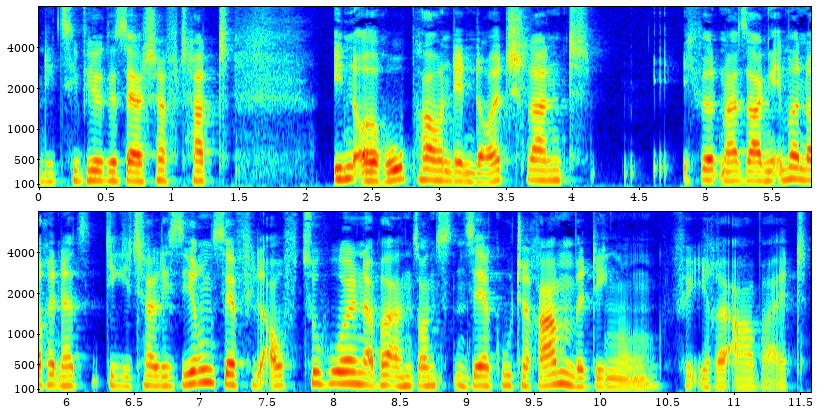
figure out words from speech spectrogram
Die Zivilgesellschaft hat in Europa und in Deutschland ich würde mal sagen, immer noch in der Digitalisierung sehr viel aufzuholen, aber ansonsten sehr gute Rahmenbedingungen für ihre Arbeit.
